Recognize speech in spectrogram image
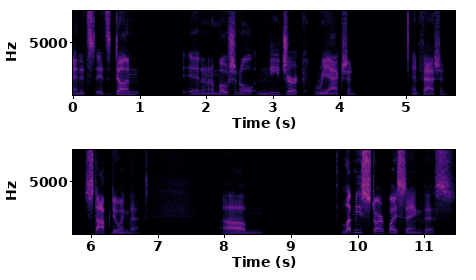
and it's it's done in an emotional knee jerk reaction and fashion. Stop doing that. Um, let me start by saying this.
